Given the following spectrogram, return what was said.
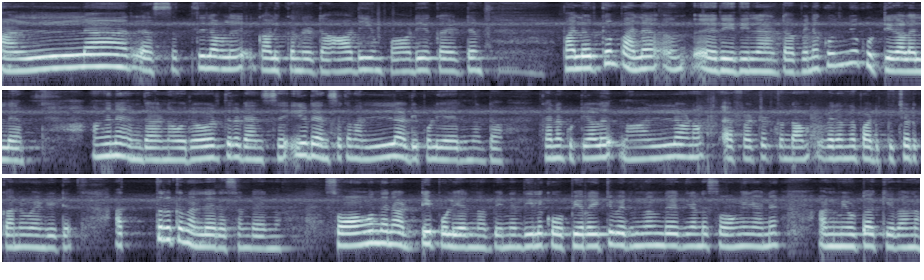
നല്ല രസത്തിൽ അവൾ കളിക്കുന്നുണ്ട് കേട്ടോ ആടിയും പാടിയൊക്കെ ആയിട്ട്. പലർക്കും പല രീതിയിലാണ് കേട്ടോ പിന്നെ കുഞ്ഞു കുട്ടികളല്ലേ. അങ്ങനെ എന്താണ് ഓരോരുത്തരുടെ ഡാൻസ് ഈ ഡാൻസൊക്കെ നല്ല അടിപൊളിയായിരുന്നു കേട്ടോ കാരണം കുട്ടികൾ നല്ലോണം എഫേർട്ട് എടുത്തിട്ടുണ്ടാവും ഇവരൊന്ന് പഠിപ്പിച്ചെടുക്കാനും വേണ്ടിയിട്ട്. അത്രയ്ക്ക് നല്ല രസമുണ്ടായിരുന്നു. സോങ്ങും തന്നെ അടിപൊളിയായിരുന്നു. പിന്നെ ഇതിൽ കോപ്പി റൈറ്റ് വരുന്നുണ്ട് കരുതിയാണ് സോങ് ഞാൻ അൺമ്യൂട്ട് ആക്കിയതാണ്.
